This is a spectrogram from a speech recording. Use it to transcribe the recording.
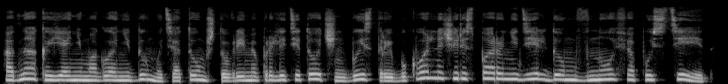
Однако я не могла не думать о том, что время пролетит очень быстро, и буквально через пару недель дом вновь опустеет.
